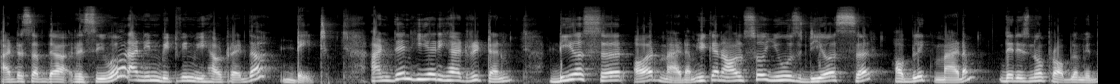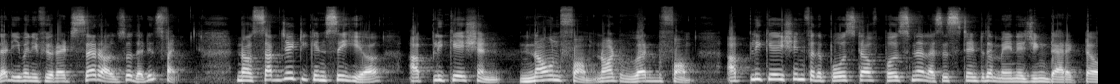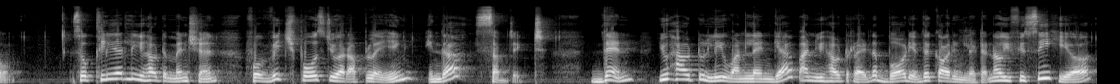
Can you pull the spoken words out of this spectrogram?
address of the receiver and in between we have to write the date. And then here he had written dear sir or madam you can also use dear sir oblique madam. There is no problem with that. Even if you write sir also that is fine. Now subject you can see here application noun form not verb form. Application for the post of personal assistant to the managing director. So clearly you have to mention for which post you are applying in the subject then you have to leave one line gap and you have to write the body of the covering letter. Now if you see here,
